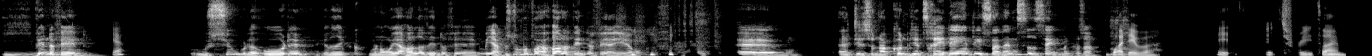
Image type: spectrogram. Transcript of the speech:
i vinterferien, Ja. uge 7 eller 8, jeg ved ikke, hvornår jeg holder vinterferie, men jeg har besluttet mig for, at jeg holder vinterferie i år. øh, At det så nok kun bliver tre dage, det er så en anden side af sagen, men altså, Whatever. It's, it's free time.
